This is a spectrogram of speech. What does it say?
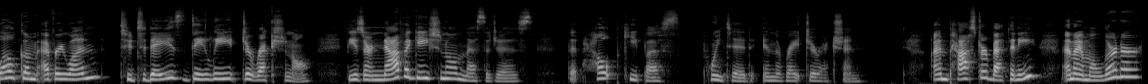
Welcome, everyone, to today's daily directional. These are navigational messages that help keep us pointed in the right direction. I'm Pastor Bethany, and I'm a learner,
